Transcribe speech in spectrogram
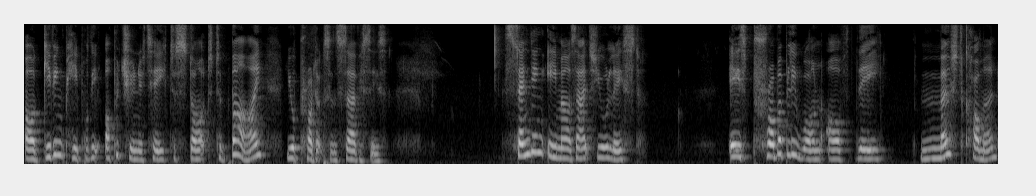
are giving people the opportunity to start to buy your products and services. Sending emails out to your list is probably one of the most common,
